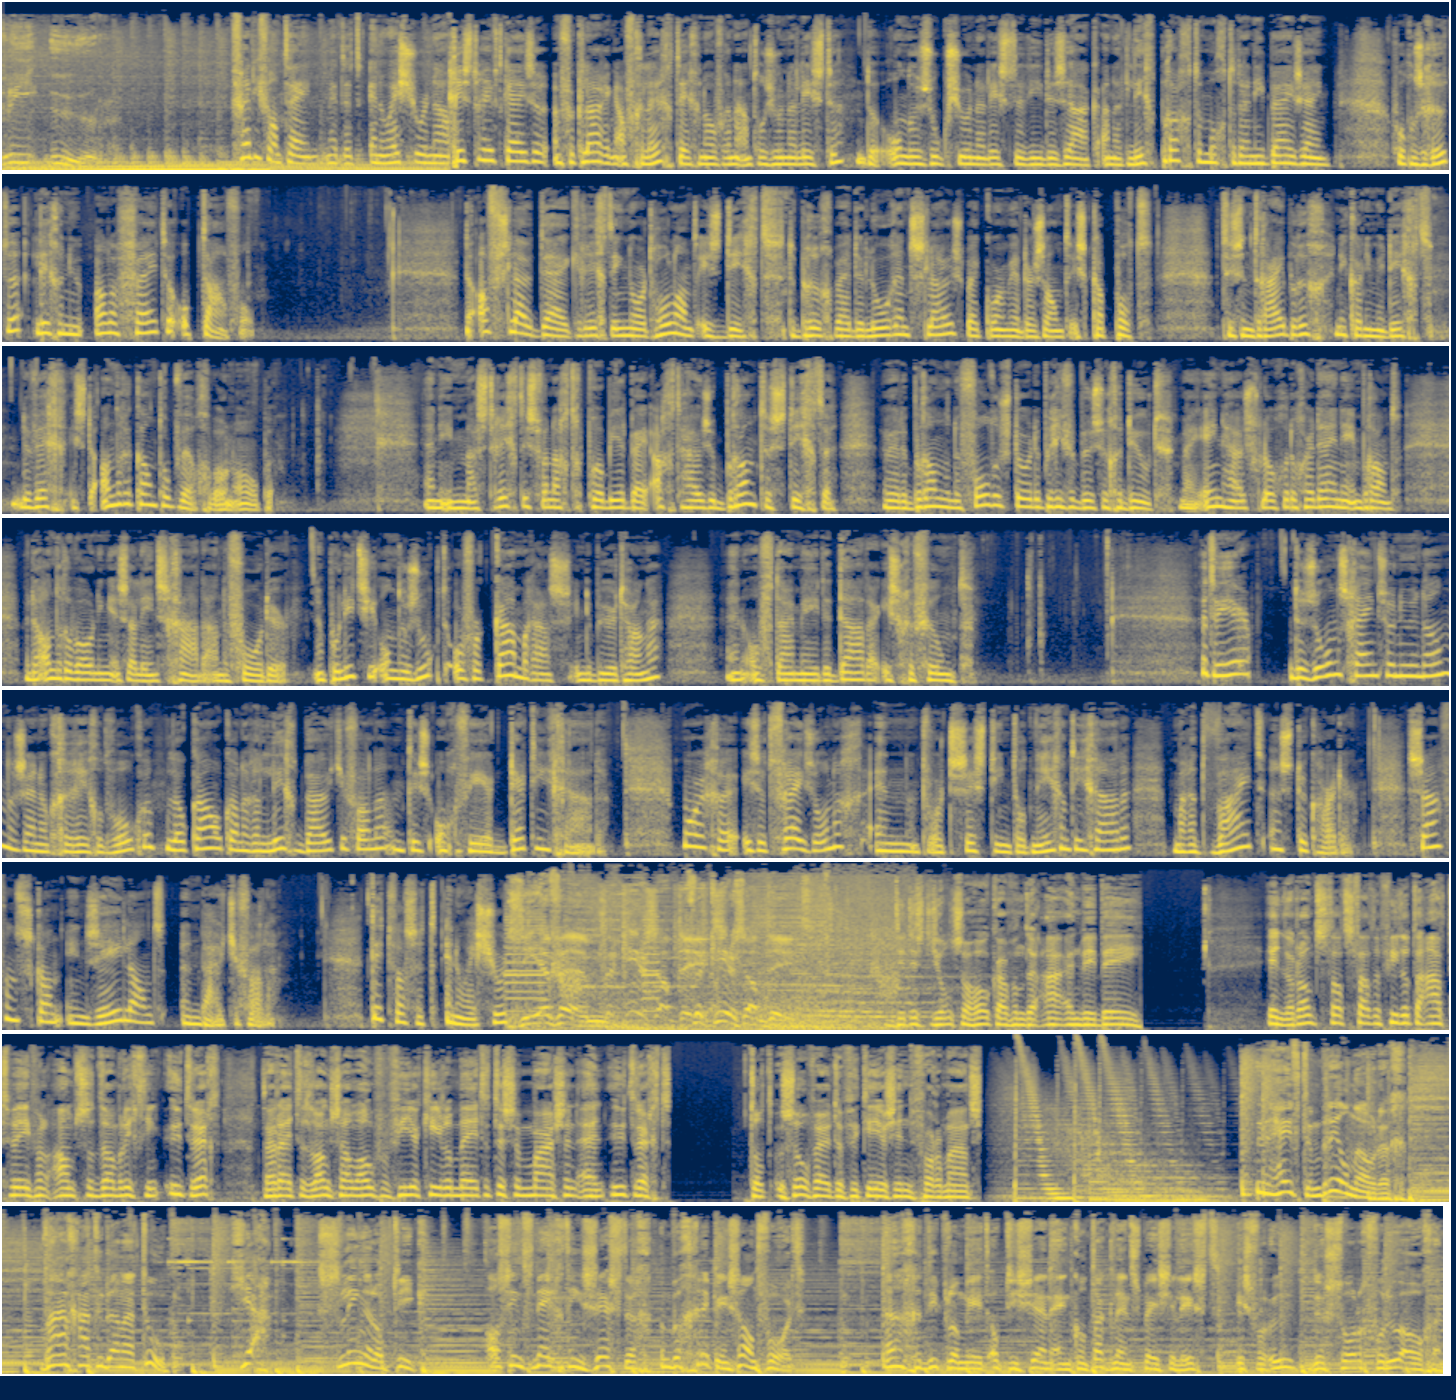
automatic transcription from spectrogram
Drie uur. Freddy van Tijn met het NOS-journaal. Gisteren heeft Keizer een verklaring afgelegd tegenover een aantal journalisten. De onderzoeksjournalisten die de zaak aan het licht brachten mochten daar niet bij zijn. Volgens Rutte liggen nu alle feiten op tafel. De afsluitdijk richting Noord-Holland is dicht. De brug bij de Lorentsluis bij Kornwerderzand is kapot. Het is een draaibrug en die kan niet meer dicht. De weg is de andere kant op wel gewoon open. En in Maastricht is vannacht geprobeerd bij acht huizen brand te stichten. Er werden brandende folders door de brievenbussen geduwd. Bij één huis vlogen de gordijnen in brand. Bij de andere woning is alleen schade aan de voordeur. Een politie onderzoekt of er camera's in de buurt hangen... en of daarmee de dader is gefilmd. Het weer, de zon schijnt zo nu en dan, er zijn ook geregeld wolken. Lokaal kan er een licht buitje vallen, het is ongeveer 13 graden. Morgen is het vrij zonnig en het wordt 16 tot 19 graden, maar het waait een stuk harder. S'avonds kan in Zeeland een buitje vallen. Dit was het NOS Short. ZFM, verkeersupdate. verkeersupdate. Dit is Johnson Hoka van de ANWB. In de Randstad staat een file op de A2 van Amsterdam richting Utrecht. Daar rijdt het langzaam over 4 kilometer tussen Maarsen en Utrecht. Tot zover de verkeersinformatie. U heeft een bril nodig. Waar gaat u dan naartoe? Ja, slingeroptiek. Al sinds 1960 een begrip in Zandvoort. Een gediplomeerd opticien en contactlensspecialist is voor u de zorg voor uw ogen.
